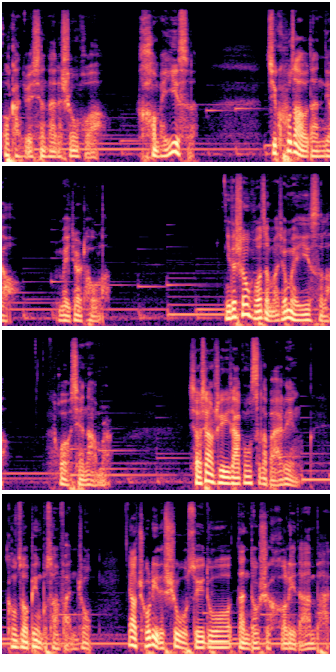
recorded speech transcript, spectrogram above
我感觉现在的生活好没意思，既枯燥又单调，没劲儿透了。”你的生活怎么就没意思了？我有些纳闷。小象是一家公司的白领，工作并不算繁重，要处理的事务虽多，但都是合理的安排。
